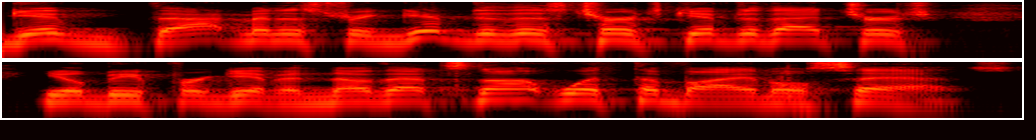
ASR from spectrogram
give that ministry, give to this church, give to that church, you'll be forgiven. No, that's not what the Bible says.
